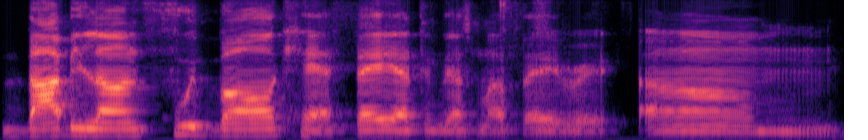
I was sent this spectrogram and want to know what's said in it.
Babylon football cafe i think that's my favorite. Um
